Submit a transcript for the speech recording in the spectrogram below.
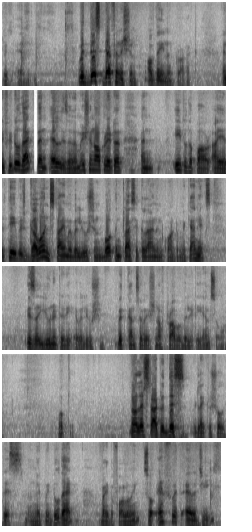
with LB with this definition of the inner product. And if you do that then L is a Hermitian operator and e to the power ILT which governs time evolution both in classical and in quantum mechanics is a unitary evolution with conservation of probability and so on. Okay. Now let us start with this, we would like to show this and let me do that by the following. So f with Lg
